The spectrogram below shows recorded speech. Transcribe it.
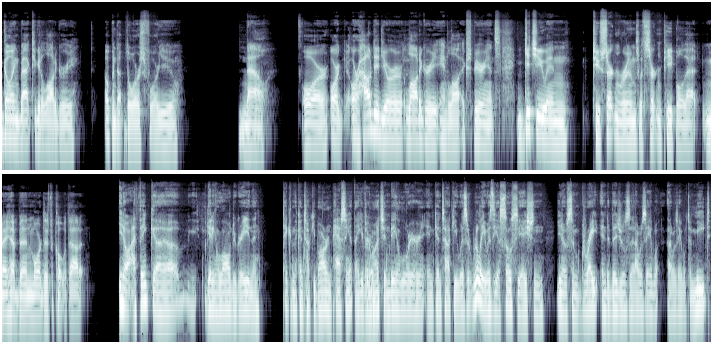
going back to get a law degree opened up doors for you now or or or how did your law degree and law experience get you in to certain rooms with certain people that may have been more difficult without it you know, I think uh, getting a law degree and then taking the Kentucky bar and passing it, thank you very Sure. much, and being a lawyer in, in Kentucky was it really it was the association, you know, some great individuals that I was able I was able to meet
